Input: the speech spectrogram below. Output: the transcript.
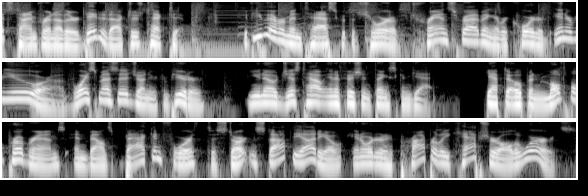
It's time for another Data Doctor's Tech Tip. If you've ever been tasked with the chore of transcribing a recorded interview or a voice message on your computer, you know just how inefficient things can get. You have to open multiple programs and bounce back and forth to start and stop the audio in order to properly capture all the words.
